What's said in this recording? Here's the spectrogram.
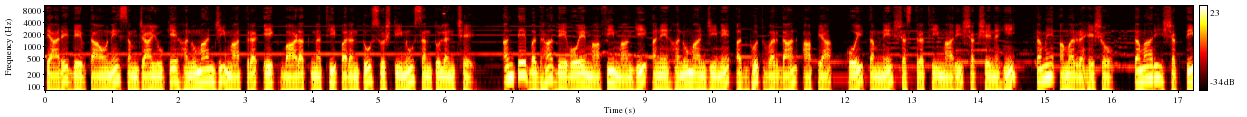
ત્યારે દેવતાઓને સમજાયું કે હનુમાનજી માત્ર એક બાળક નથી પરંતુ સૃષ્ટિનું સંતુલન છે. અંતે બધા દેવોએ માફી માંગી અને હનુમાનજીને અદ્ભુત વરદાન આપ્યા, કોઈ તમને શસ્ત્રથી મારી શકશે નહીં, તમે અમર રહેશો, તમારી શક્તિ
